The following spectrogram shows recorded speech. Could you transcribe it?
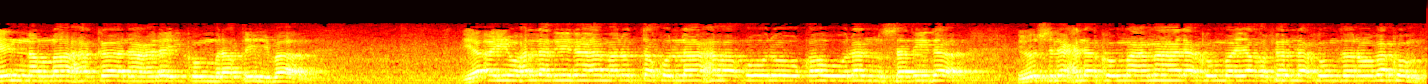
إن الله كان عليكم رقيبا. يا أيها الذين آمنوا اتقوا الله وقولوا قولا سديدا. يصلح لكم أعمالكم ويغفر لكم ذنوبكم.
